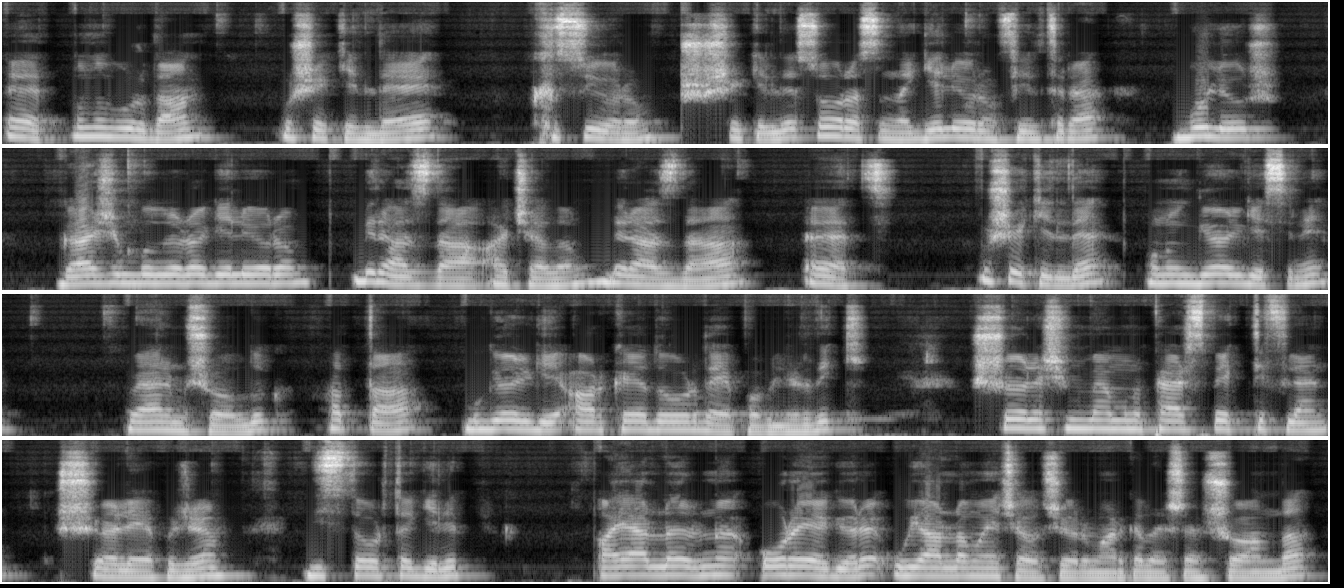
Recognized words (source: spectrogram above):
Evet bunu buradan bu şekilde kısıyorum. Şu şekilde. Sonrasında geliyorum filtre. Blur. Gaussian Blur'a geliyorum. Biraz daha açalım. Biraz daha. Evet. Bu şekilde onun gölgesini vermiş olduk. Hatta bu gölgeyi arkaya doğru da yapabilirdik. Şöyle şimdi ben bunu perspektifle şöyle yapacağım. Distort'a gelip ayarlarını oraya göre uyarlamaya çalışıyorum arkadaşlar şu anda.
